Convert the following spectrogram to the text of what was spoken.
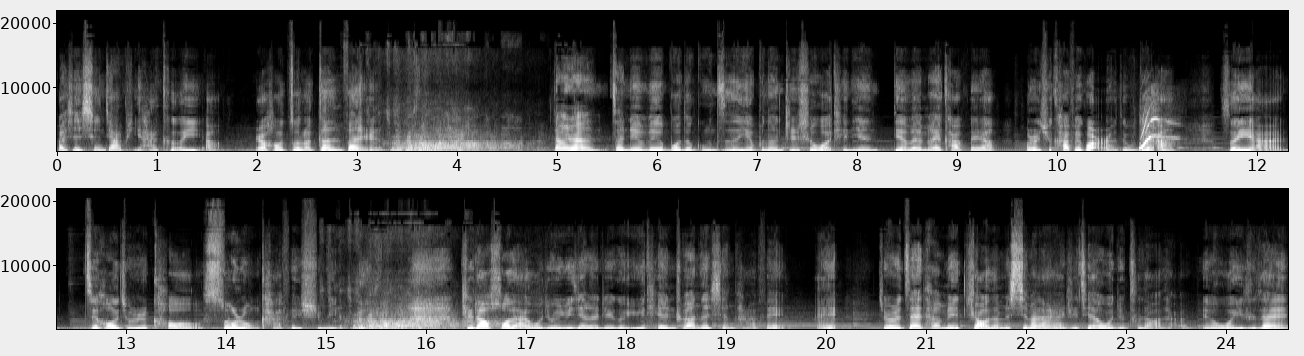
发现性价比还可以啊。然后做了干饭人，当然，咱这微薄的工资也不能支持我天天点外卖咖啡啊，或者去咖啡馆啊，对不对啊？所以啊，最后就是靠速溶咖啡续命。直到后来，我就遇见了这个于田川的鲜咖啡，哎，就是在他没找咱们喜马拉雅之前，我就知道他，因为我一直在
